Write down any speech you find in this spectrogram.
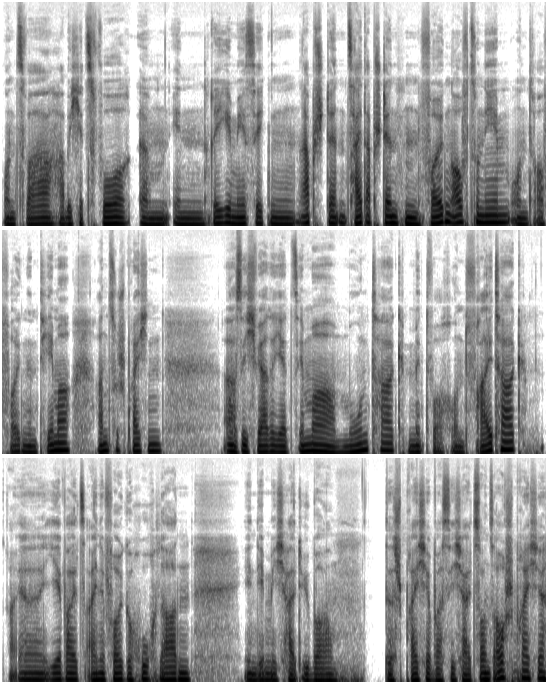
Und zwar habe ich jetzt vor, ähm, in regelmäßigen Abständen, Zeitabständen Folgen aufzunehmen und auf folgenden Thema anzusprechen. Also ich werde jetzt immer Montag, Mittwoch und Freitag äh, jeweils eine Folge hochladen, indem ich halt über das spreche, was ich halt sonst auch spreche,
